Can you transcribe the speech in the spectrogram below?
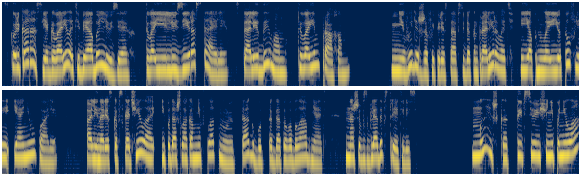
Сколько раз я говорила тебе об иллюзиях. Твои иллюзии растаяли, стали дымом, твоим прахом». Не выдержав и перестав себя контролировать, я пнула ее туфли, и они упали. Алина резко вскочила и подошла ко мне вплотную, так, будто готова была обнять. Наши взгляды встретились. «Мышка, ты все еще не поняла?»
